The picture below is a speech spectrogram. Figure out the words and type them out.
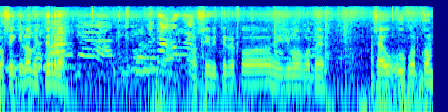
ଅଶୀ କିଲୋ ଭିତରେ ଅଶୀ ଭିତରେ କ ହେଇଯିବ ବୋଧେ ଆଚ୍ଛା ଉପର କମ୍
